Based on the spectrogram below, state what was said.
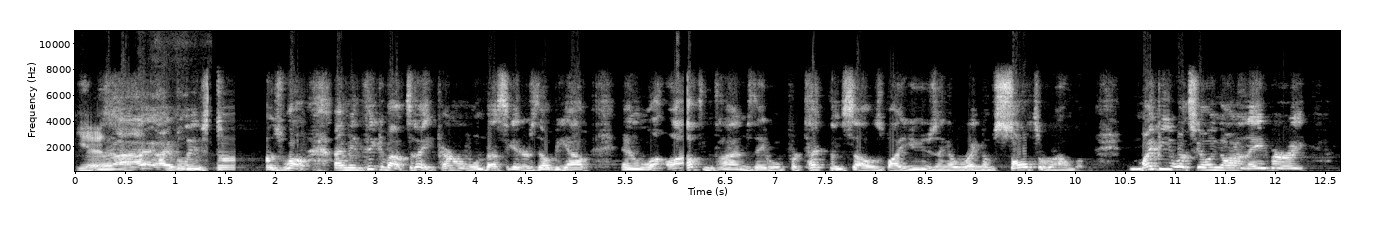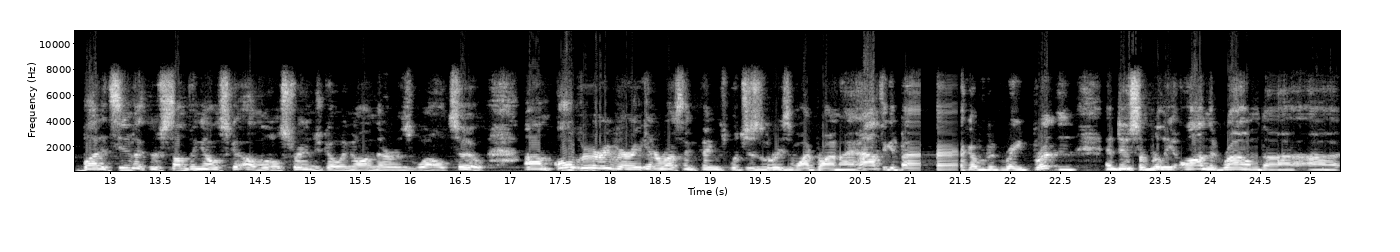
Yes, uh, I, I believe so as well. I mean, think about today. Paranormal investigators, they'll be out, and oftentimes they will protect themselves by using a ring of salt around them. Might be what's going on in Avebury. But it seems like there's something else a little strange going on there as well too. Um, all very very interesting things, which is the reason why Brian and I have to get back over to Great Britain and do some really on the ground. Uh, uh,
